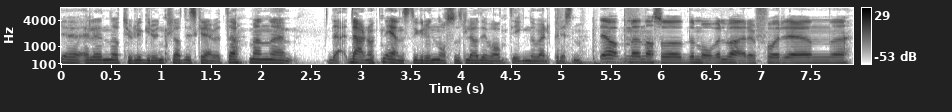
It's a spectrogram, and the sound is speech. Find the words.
eh, eller en naturlig grunn til at de skrev det, men eh, det, det er nok den eneste grunnen også til at de vant Ig Nobelprisen. Ja, men altså, det må vel være for en eh,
